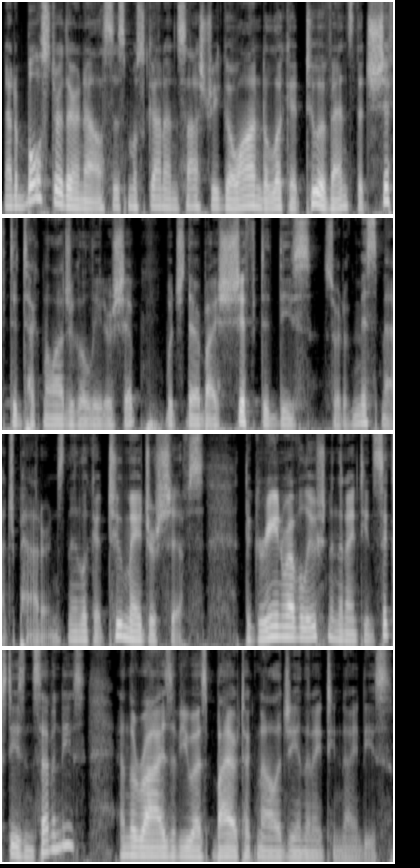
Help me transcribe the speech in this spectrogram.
Now, to bolster their analysis, Moscona and Sastry go on to look at two events that shifted technological leadership, which thereby shifted these sort of mismatch patterns. And they look at two major shifts the Green Revolution in the 1960s and 70s, and the rise of U.S. biotechnology in the 1990s.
